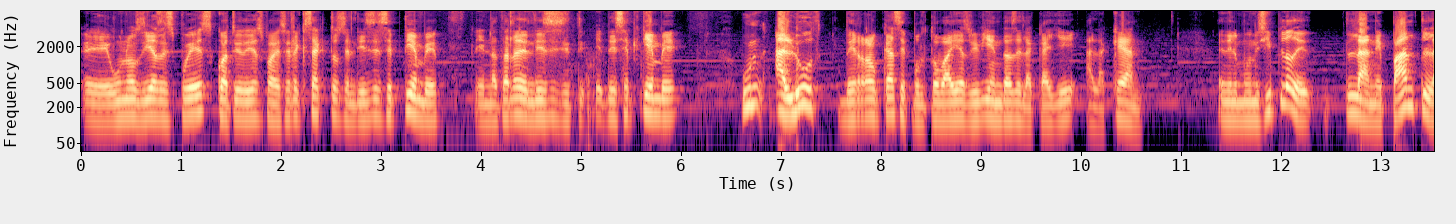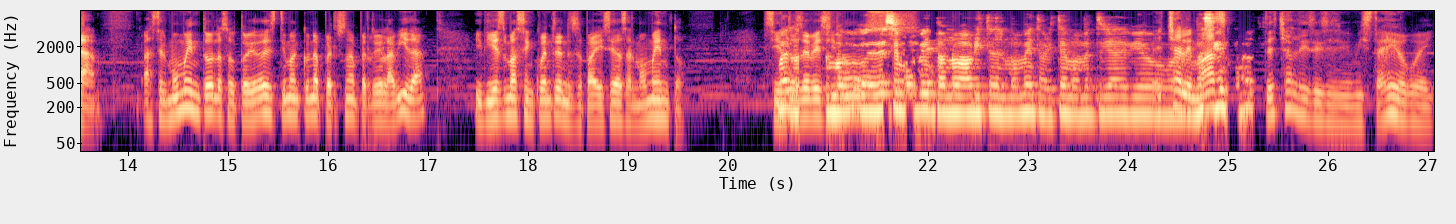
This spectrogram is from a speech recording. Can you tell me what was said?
eh, unos días después, cuatro días para ser exactos, el 10 de septiembre, en la tarde del 10 de septi- de septiembre, un alud de roca sepultó varias viviendas de la calle Alaquean, en el municipio de Tlanepantla. Hasta el momento, las autoridades estiman que una persona perdió la vida y 10 más se encuentran desaparecidas al momento. Cientos de vecinos. En ese momento, no ahorita en el momento, ahorita en el momento ya debió. Échale más. gente, ¿no? Échale ese, ese misterio, güey.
